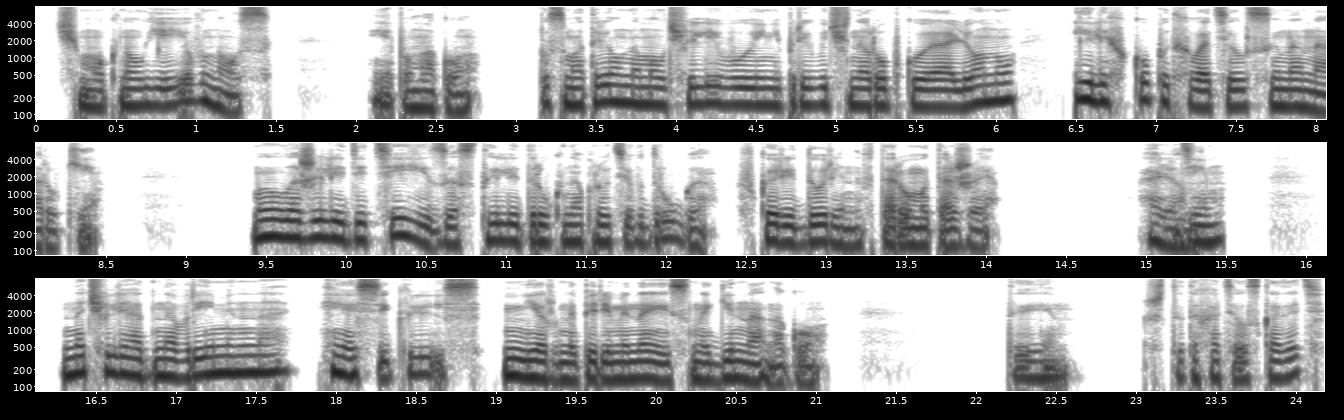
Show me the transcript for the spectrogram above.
— чмокнул ее в нос. «Я помогу». Посмотрел на молчаливую и непривычно робкую Алену и легко подхватил сына на руки. Мы уложили детей и застыли друг напротив друга в коридоре на втором этаже. Алёна. Дим. начали одновременно и осеклись, нервно переминаясь с ноги на ногу. «Ты что-то хотел сказать?»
